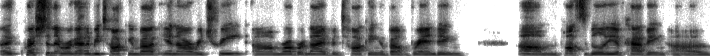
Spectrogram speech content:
a question that we're going to be talking about in our retreat. Um, Robert and I have been talking about branding, um, the possibility of having, uh,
